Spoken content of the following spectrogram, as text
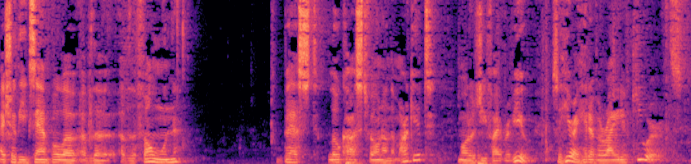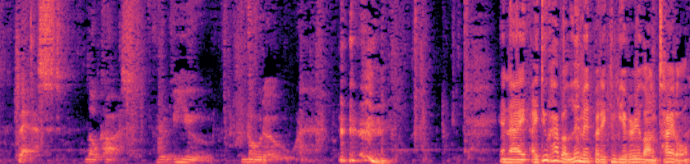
I show the example of, of the of the phone best low-cost phone on the market, Moto G5 review. So here I hit a variety of keywords. Best, low-cost, review, Moto. And I, I do have a limit, but it can be a very long title.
